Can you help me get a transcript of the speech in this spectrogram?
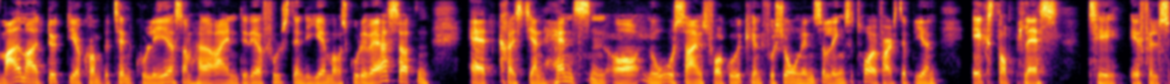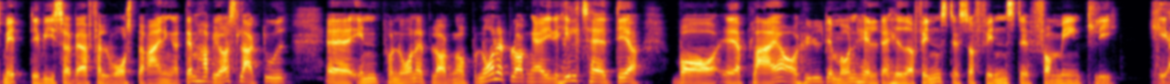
meget, meget dygtig og kompetent kolleger, som havde regnet det der fuldstændig hjem. Og skulle det være sådan, at Christian Hansen og Novozymes får godkendt fusionen inden så længe, så tror jeg faktisk, der bliver en ekstra plads til FL Schmidt. Det viser i hvert fald vores beregninger. Dem har vi også lagt ud uh, inde på Nordnet-bloggen. Og på Nordnet-bloggen er i det hele taget der, hvor jeg plejer at hylde det mundhæld, der hedder, findes det, så findes det formentlig her.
